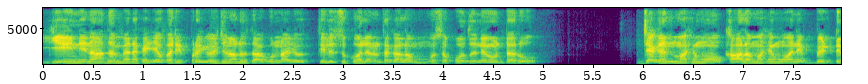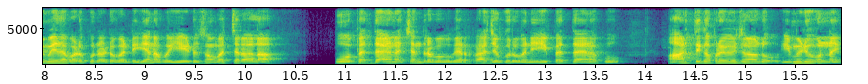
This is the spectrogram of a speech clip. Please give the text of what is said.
ఏ నినాదం వెనక ఎవరి ప్రయోజనాలు దాగున్నాయో తెలుసుకోలేనంతకాలం మోసపోతూనే ఉంటారు. జగన్ మహిమో కాలమహిమో అనే బెడ్ మీద పడుకున్నటువంటి ఎనభై ఏడు సంవత్సరాల ఓ పెద్ద ఆయన చంద్రబాబు గారు రాజగురు అనే ఈ పెద్ద ఆయనకు ఆర్థిక ప్రయోజనాలు ఇమిడి ఉన్నాయి.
